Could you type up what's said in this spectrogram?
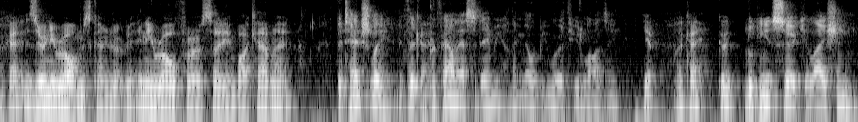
Okay, is there any role? I'm just going to any role for sodium bicarbonate? Potentially, if they're Okay. profoundly acidemic, I think that would be worth utilising. Yep. Okay, good. Looking at circulation,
